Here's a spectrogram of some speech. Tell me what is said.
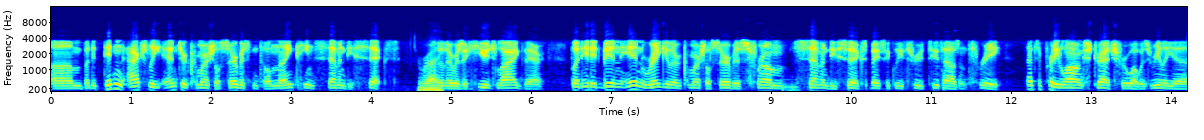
um, but it didn't actually enter commercial service until 1976. Right. So there was a huge lag there. But it had been in regular commercial service from 76 basically through 2003. That's a pretty long stretch for what was really a,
